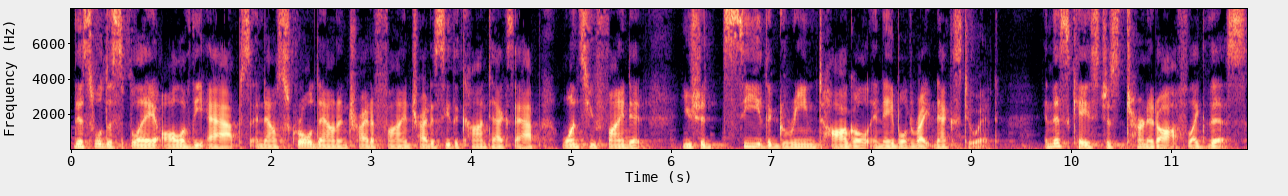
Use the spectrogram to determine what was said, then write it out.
This will display all of the apps, and now scroll down and try to find, try to see the contacts app. Once you find it, you should see the green toggle enabled right next to it. In this case, just turn it off like this.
